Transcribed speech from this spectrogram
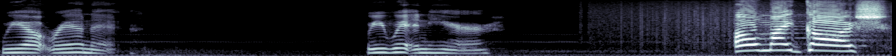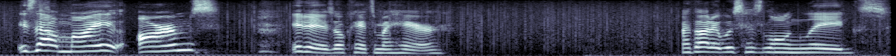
We outran it. We went in here. Oh my gosh. Is that my arms? It is. Okay, it's my hair. I thought it was his long legs.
